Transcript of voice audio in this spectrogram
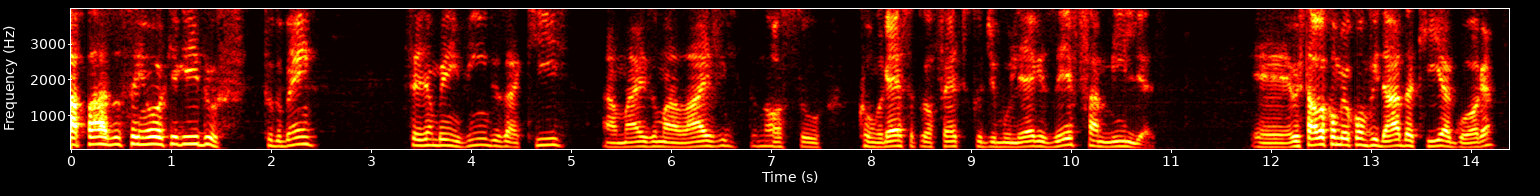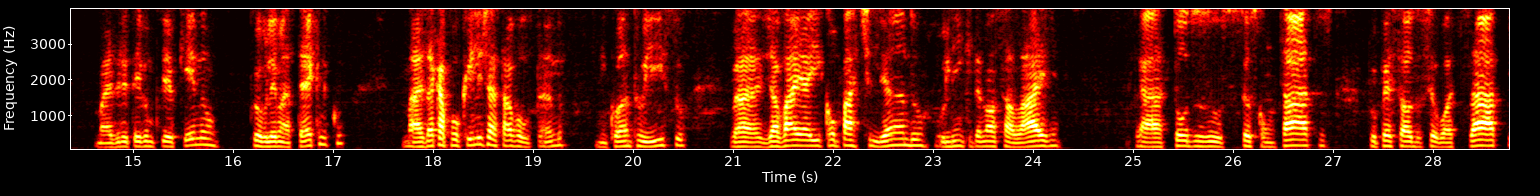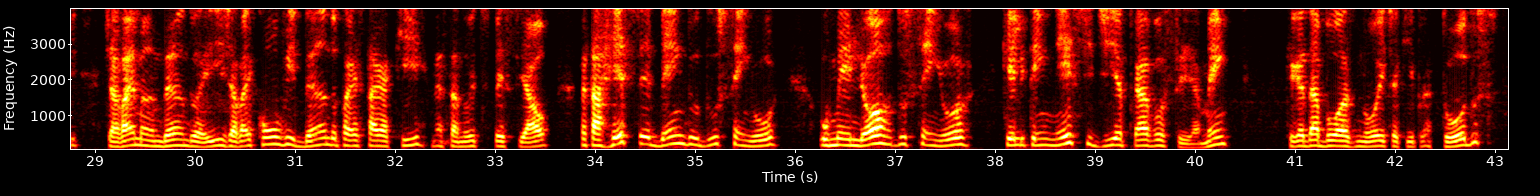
A paz do Senhor, queridos, tudo bem? Sejam bem-vindos aqui a mais uma live do nosso Congresso Profético de Mulheres e Famílias. É, eu estava com meu convidado aqui agora, mas ele teve um pequeno problema técnico, mas daqui a pouquinho ele já está voltando. Enquanto isso, já vai aí compartilhando o link da nossa live para todos os seus contatos, para o pessoal do seu WhatsApp, já vai mandando aí, já vai convidando para estar aqui nesta noite especial, para estar recebendo do Senhor o melhor do Senhor que ele tem nesse dia para você. Amém? Queria dar boa noite aqui para todos.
